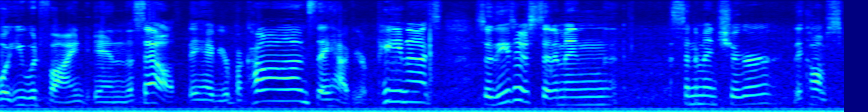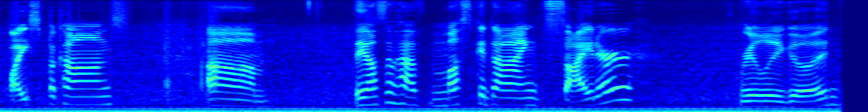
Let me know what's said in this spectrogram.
what you would find in the South. They have your pecans, they have your peanuts. So these are cinnamon, cinnamon sugar. They call them spice pecans. Um, they also have muscadine cider, really good.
